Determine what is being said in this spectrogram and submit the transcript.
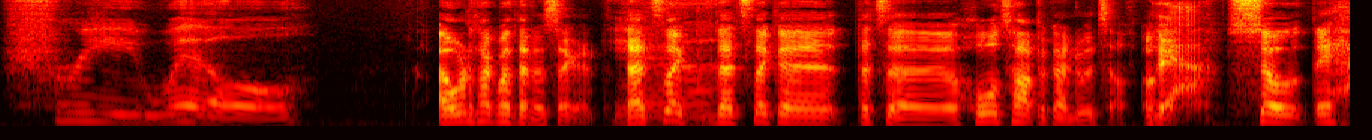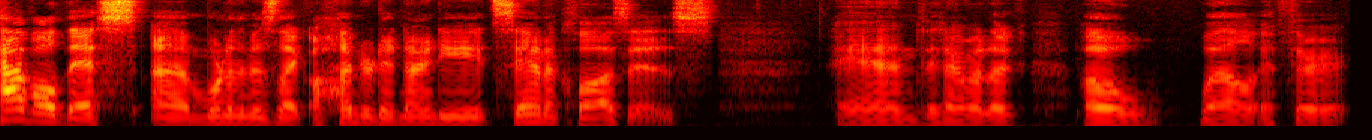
free will. I want to talk about that in a second. That's like that's like a that's a whole topic unto itself. Okay. Yeah. So they have all this. Um, one of them is like 198 Santa Clauses, and they talk about like, oh well, if they're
